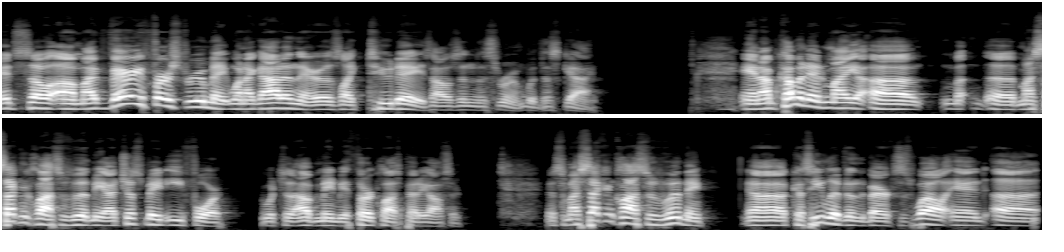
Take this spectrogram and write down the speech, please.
And so uh, my very first roommate, when I got in there, it was like two days I was in this room with this guy. And I'm coming in, my, uh, my, uh, my second class was with me. I just made E4, which made me a third class petty officer. And so my second class was with me because uh, he lived in the barracks as well. And uh,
